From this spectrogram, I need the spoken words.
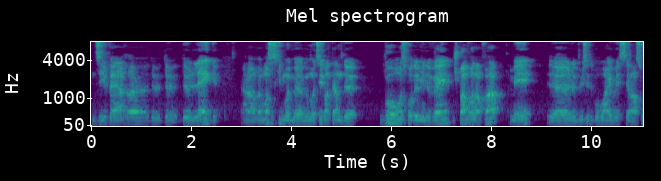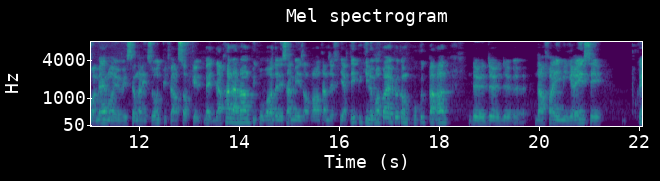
divers euh, de, de, de legs? Alors, moi, c'est ce qui me, me, me motive en termes de goals pour 2020. Je peux avoir d'enfants, mais euh, le but, c'est de pouvoir investir en soi-même, en investir dans les autres, puis de faire en sorte que, ben, d'apprendre la langue, puis de pouvoir donner ça à mes enfants en termes de fierté, puis qu'ils ne le voient pas un peu comme beaucoup de parents de, de, de, d'enfants immigrés, c'est pourquoi,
